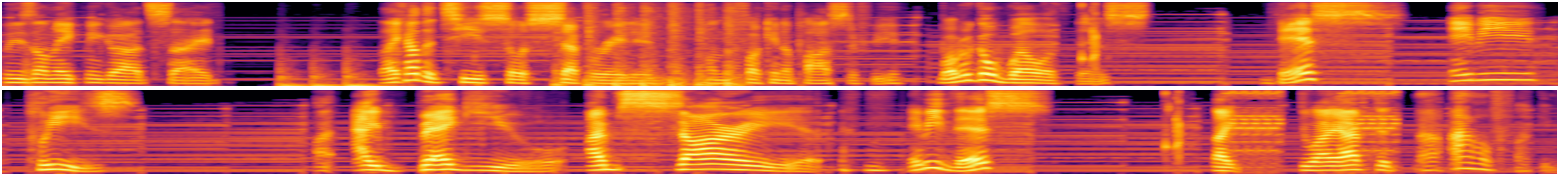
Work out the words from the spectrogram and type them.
Please don't make me go outside. I like how the T's so separated on the fucking apostrophe. What would go well with this? This? Maybe? Please. I, I beg you. I'm sorry. Maybe this? Like, do I have to... I don't fucking...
